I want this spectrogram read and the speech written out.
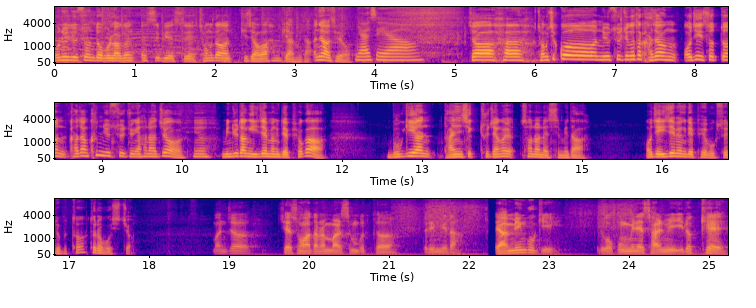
오늘 뉴스 온 더 블락은 SBS의 정다원 기자와 함께합니다. 안녕하세요. 안녕하세요. 자, 아, 정치권 뉴스 중에서 가장 어제 있었던 가장 큰 뉴스 중에 하나죠. 예, 민주당 이재명 대표가 무기한 단식 투쟁을 선언했습니다. 어제 이재명 대표의 목소리부터 들어보시죠. 먼저 죄송하다는 말씀부터 드립니다. 대한민국이 그리고 국민의 삶이 이렇게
